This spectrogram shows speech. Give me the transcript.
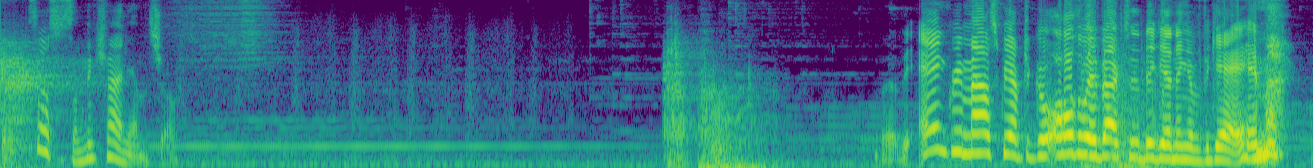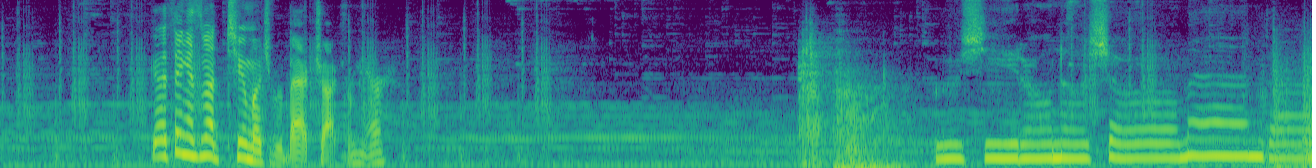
There's also something shiny on the shelf. The angry mask, we have to go all the way back to the beginning of the game. Good thing it's not too much of a backtrack from here. Ushiro no.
